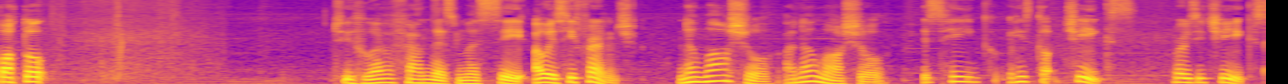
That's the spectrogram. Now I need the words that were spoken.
Bottle. To whoever found this, merci. Oh, is he French? No, Marshall. I know Marshall. Is he? He's got cheeks, rosy cheeks.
